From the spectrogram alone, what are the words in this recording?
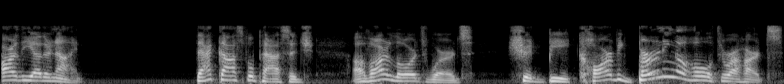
are the other nine? That gospel passage of our Lord's words should be carving, burning a hole through our hearts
